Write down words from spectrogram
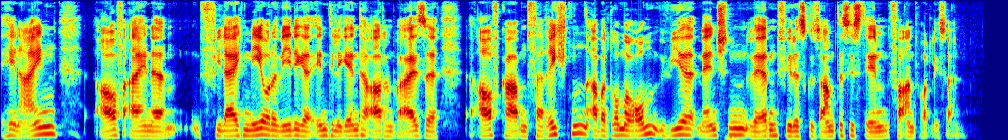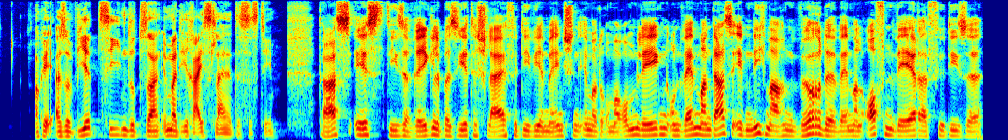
hinein auf eine vielleicht mehr oder weniger intelligente Art und Weise Aufgaben verrichten, aber drumherum, wir Menschen werden für das gesamte System verantwortlich sein. Okay, also wir ziehen sozusagen immer die Reißleine des Systems. Das ist diese regelbasierte Schleife, die wir Menschen immer drumherum legen. Und wenn man das eben nicht machen würde, wenn man offen wäre für diese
